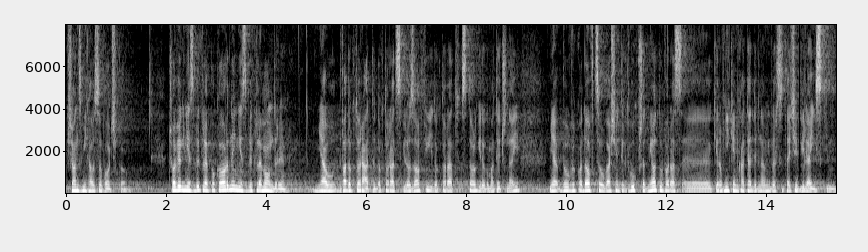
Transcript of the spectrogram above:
ksiądz Michał Sopoćko. Człowiek niezwykle pokorny, niezwykle mądry. Miał dwa doktoraty, doktorat z filozofii i doktorat z teologii dogmatycznej. Był wykładowcą właśnie tych dwóch przedmiotów oraz e, kierownikiem katedry na Uniwersytecie Wileńskim.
